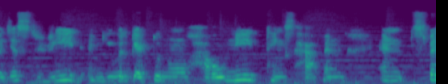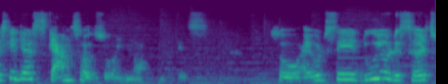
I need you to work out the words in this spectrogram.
Uh, just read and you will get to know how many things happen. And especially there are scams also in so i would say do your research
